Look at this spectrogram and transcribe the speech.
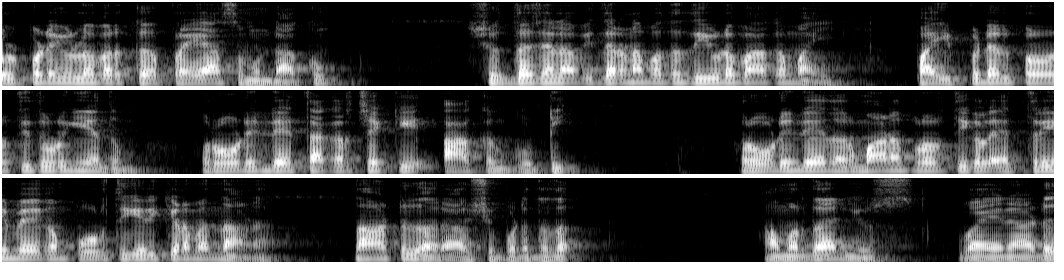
ഉൾപ്പെടെയുള്ളവർക്ക് പ്രയാസമുണ്ടാക്കും. ശുദ്ധജല വിതരണ പദ്ധതിയുടെ ഭാഗമായി പൈപ്പിടൽ പ്രവൃത്തി തുടങ്ങിയതും റോഡിന്റെ തകർച്ചയ്ക്ക് ആക്കം കൂട്ടി. റോഡിന്റെ നിർമ്മാണ പ്രവൃത്തികൾ എത്രയും വേഗം പൂർത്തീകരിക്കണമെന്നാണ് നാട്ടുകാർ ആവശ്യപ്പെടുന്നത്. അമൃത ന്യൂസ് വയനാട്.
